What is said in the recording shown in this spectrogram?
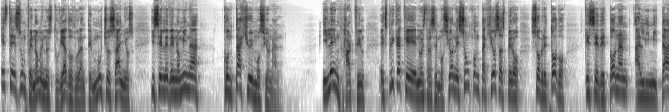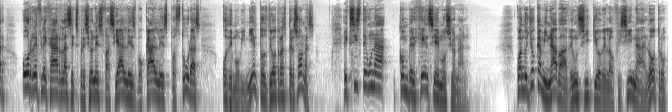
Este es un fenómeno estudiado durante muchos años y se le denomina contagio emocional. Elaine Hartfield explica que nuestras emociones son contagiosas, pero sobre todo que se detonan al limitar o reflejar las expresiones faciales, vocales, posturas o de movimientos de otras personas. Existe una convergencia emocional. Cuando yo caminaba de un sitio de la oficina al otro,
